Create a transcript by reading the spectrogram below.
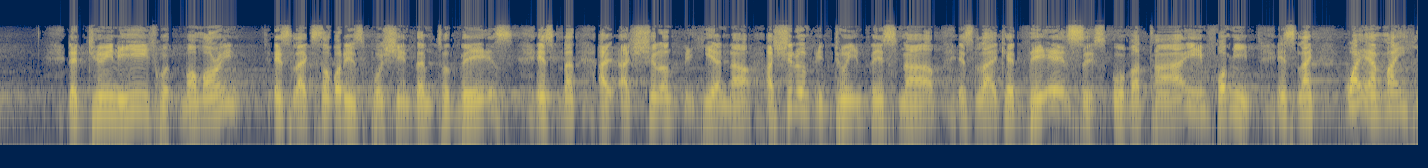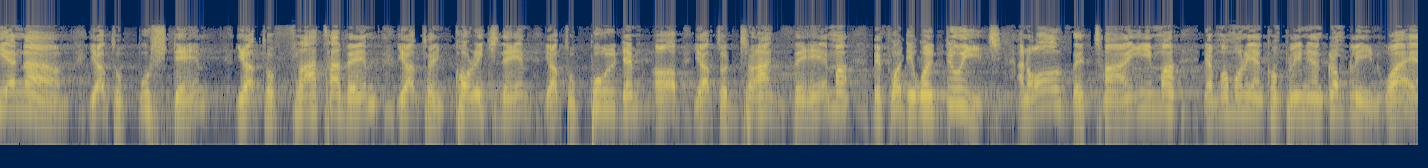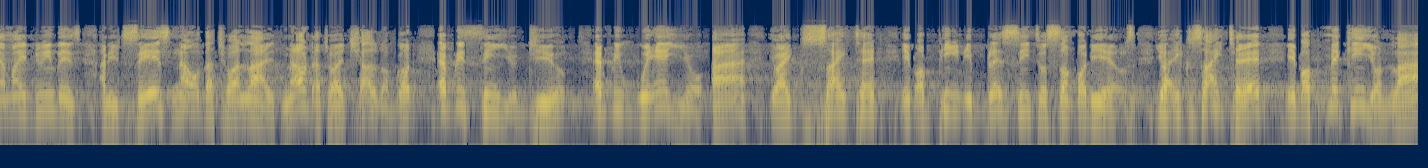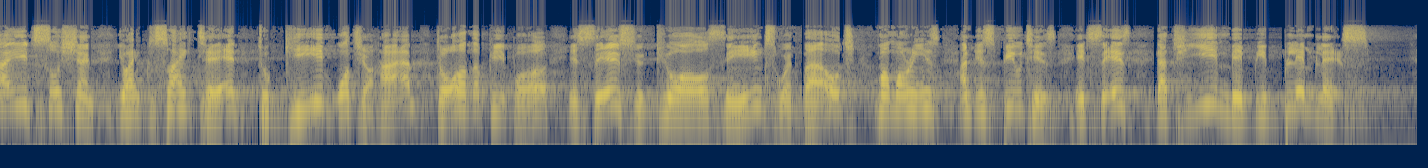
They're doing it with murmuring. It's like somebody is pushing them to this. It's not, I, I shouldn't be here now. I shouldn't be doing this now. It's like uh, this is overtime for me. It's like, why am I here now? You have to push them you have to flatter them. You have to encourage them. You have to pull them up. You have to drag them before they will do it. And all the time, they're murmuring and complaining and grumbling. Why am I doing this? And it says, now that you are alive, now that you are a child of God, everything you do, Everywhere you are, you are excited about being a blessing to somebody else. You are excited about making your light so shine. You are excited to give what you have to other people. It says you do all things without murmurings and disputings. It says that ye may be blameless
